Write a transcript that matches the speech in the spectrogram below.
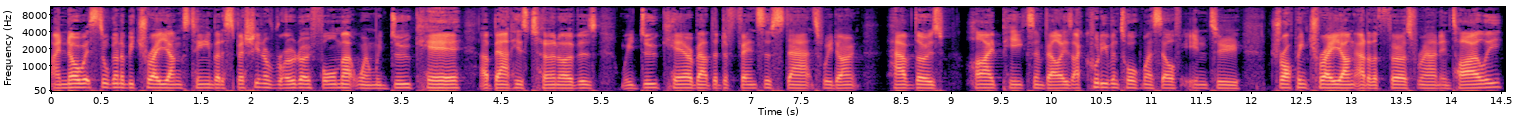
I know it's still going to be Trae Young's team, but especially in a roto format when we do care about his turnovers, we do care about the defensive stats, we don't have those high peaks and valleys. I could even talk myself into dropping Trae Young out of the first round entirely.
